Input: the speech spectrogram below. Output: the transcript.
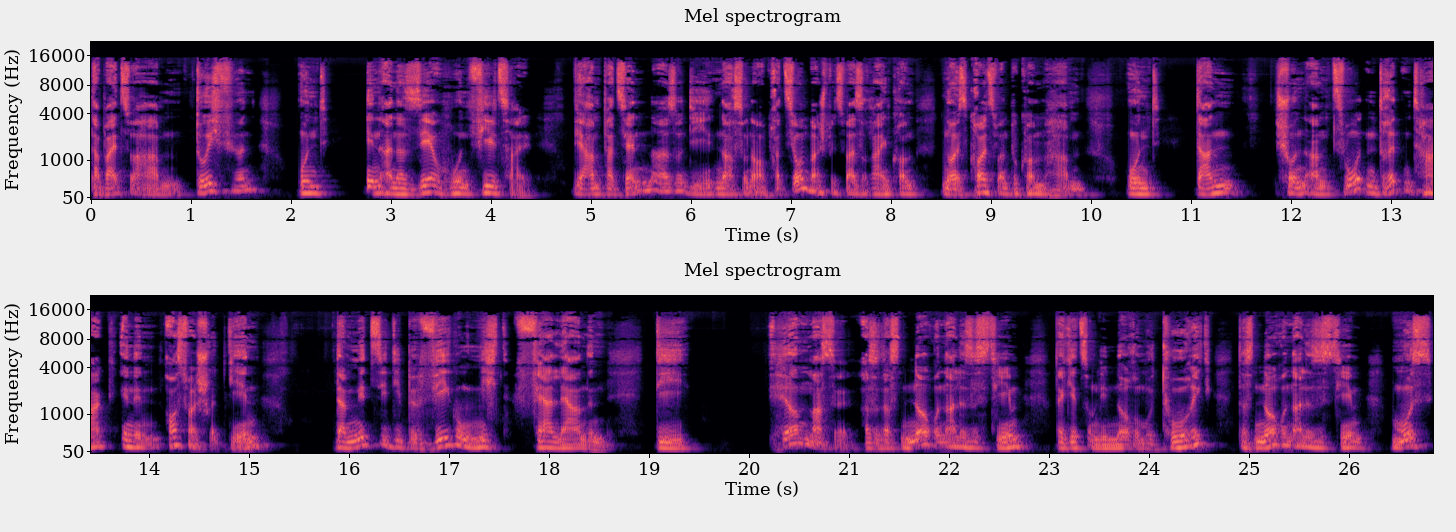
dabei zu haben durchführen und in einer sehr hohen Vielzahl. Wir haben Patienten also, die nach so einer Operation beispielsweise reinkommen, neues Kreuzband bekommen haben und dann schon am zweiten, dritten Tag in den Ausfallschritt gehen, damit sie die Bewegung nicht verlernen. Die Hirnmasse, also das neuronale System, da geht es um die Neuromotorik. Das neuronale System muss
